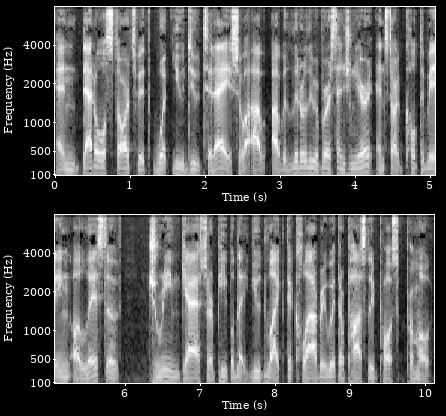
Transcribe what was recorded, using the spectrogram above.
And that all starts with what you do today. So I, I would literally reverse engineer and start cultivating a list of dream guests or people that you'd like to collaborate with or possibly promote.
